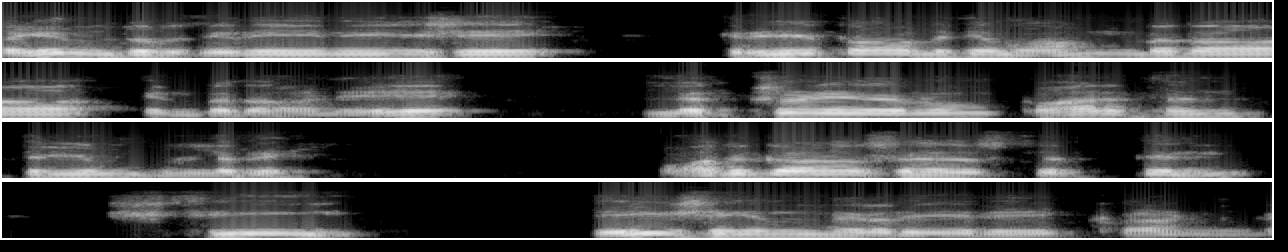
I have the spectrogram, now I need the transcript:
சுயந்துரு திரேதேசே கிரியதாமிதி மாம்பதா என்பதாலே லக்ஷ்மணிடமும் பாரதந்திரியம் உள்ளது. பாதுகாசத்தில் ஸ்ரீ தேசிகன் நிலையரை காண்க.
